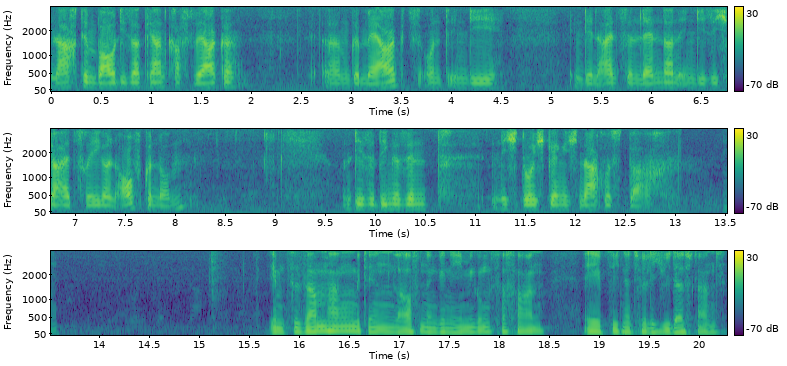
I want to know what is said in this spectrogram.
nach dem Bau dieser Kernkraftwerke ähm, gemerkt und in die in den einzelnen Ländern in die Sicherheitsregeln aufgenommen. Und diese Dinge sind nicht durchgängig nachrüstbar. Im Zusammenhang mit den laufenden Genehmigungsverfahren erhebt sich natürlich Widerstand.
